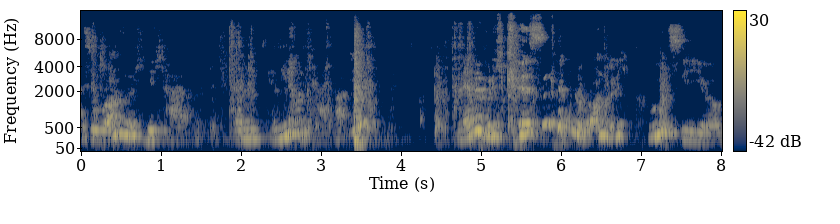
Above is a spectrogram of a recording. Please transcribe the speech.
Also Ron würde ich nicht heiraten. Ähm, Hermine würde ich heiraten. Neville würde ich küssen und Ron würde ich Crucio.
